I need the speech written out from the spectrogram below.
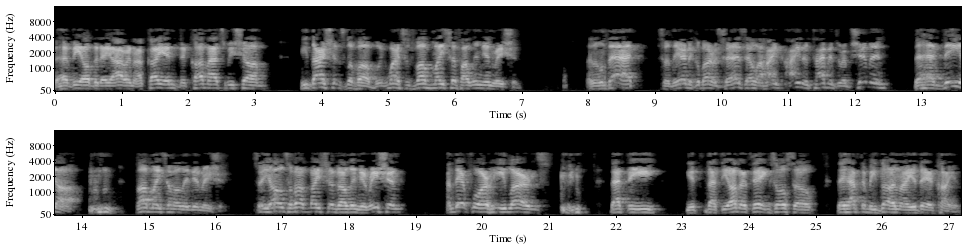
v'haviyah b'nei Aaron akayin v'kamatz misham. He darshans the. The Gemara says vav meisef alinyan rishon. And on that, so there the Gemara says, hainu time to Reb Shimon, the Hadiyah, Vav Maisav Rishon. So he holds Vav Maisav Rishon, and therefore he learns that the, that the other things also, they have to be done by Yadei Kayan.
